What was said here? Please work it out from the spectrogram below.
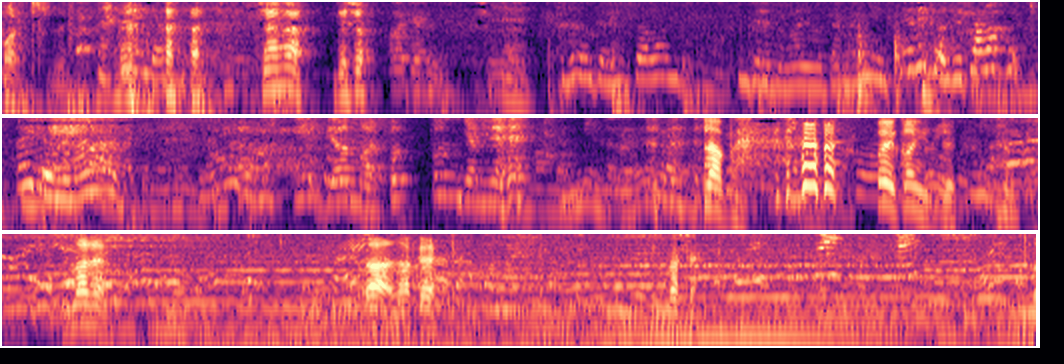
मठ रे च्याङ्गा देशो ल ओइ कहीँ ल ल ल ओके ल चाहिँ ल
